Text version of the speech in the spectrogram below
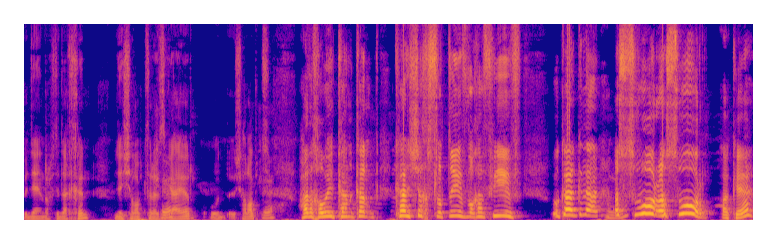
بعدين رحت تدخن بعدين شربت ثلاث. سجاير وشربت. هذا خوي كان كان كان شخص لطيف وخفيف وكان كذا. الصور الصور okay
